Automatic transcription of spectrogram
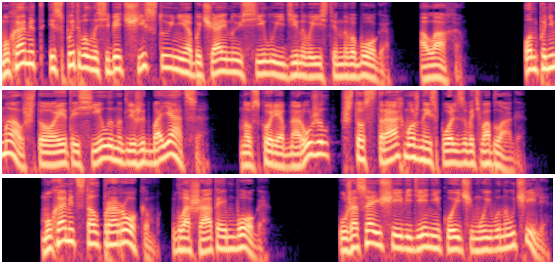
Мухаммед испытывал на себе чистую, необычайную силу единого истинного Бога, Аллаха. Он понимал, что этой силы надлежит бояться, но вскоре обнаружил, что страх можно использовать во благо. Мухаммед стал пророком, глашатаем Бога. Ужасающее видение кое-чему его научили.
